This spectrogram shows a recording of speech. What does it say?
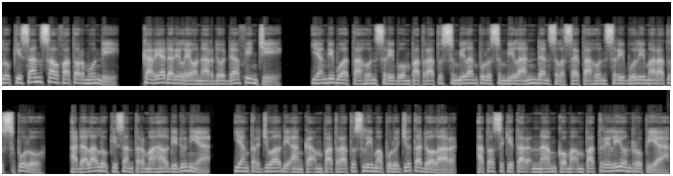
Lukisan Salvator Mundi, karya dari Leonardo da Vinci, yang dibuat tahun 1499 dan selesai tahun 1510, adalah lukisan termahal di dunia, yang terjual di angka 450 juta dolar, atau sekitar 6,4 triliun rupiah.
